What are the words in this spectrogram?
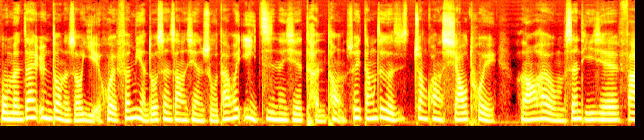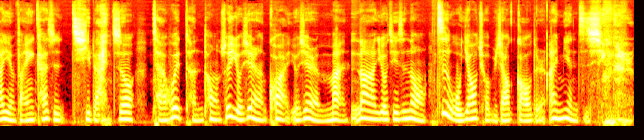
我们在运动的时候也会分泌很多肾上腺素，它会抑制那些疼痛，所以当这个状况消退。然后还有我们身体一些发炎反应开始起来之后才会疼痛，所以有些人很快，有些人慢。那尤其是那种自我要求比较高的人，爱面子型的人，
